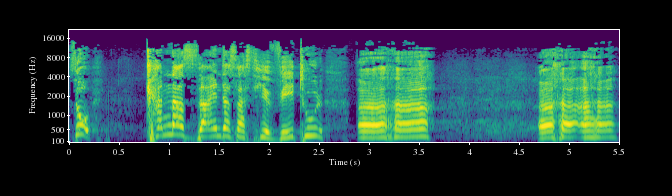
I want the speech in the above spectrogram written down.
so, kann das sein, dass das hier wehtut? Aha. Aha, aha.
